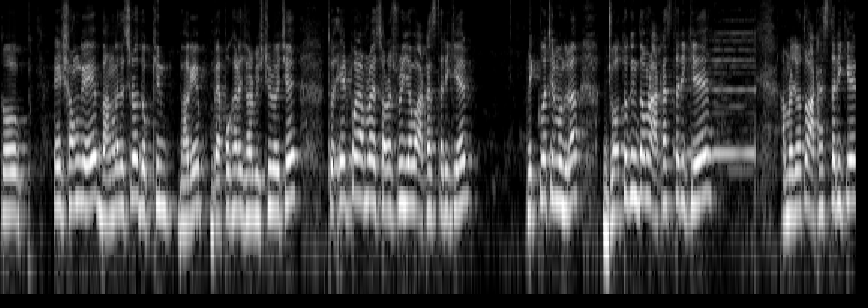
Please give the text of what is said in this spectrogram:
তো এর সঙ্গে বাংলাদেশেরও দক্ষিণ ভাগে ব্যাপক হারে ঝড় বৃষ্টি রয়েছে। তো এরপর আমরা সরাসরি যাব আঠাশ তারিখের। দেখতে পাচ্ছেন বন্ধুরা, যত কিন্তু আমরা আঠাশ তারিখে, আমরা যত আঠাশ তারিখের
